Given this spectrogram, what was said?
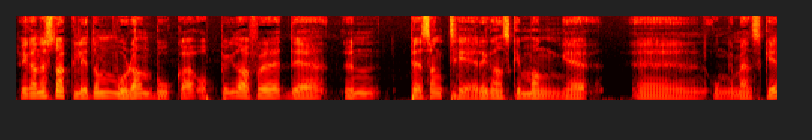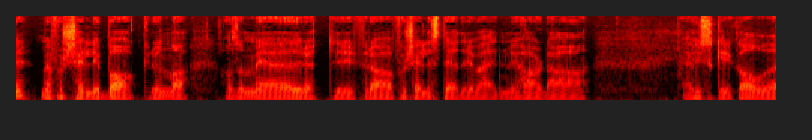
Vi kan jo snakke litt om hvordan boka er oppbygd. Da, for det, hun presenterer ganske mange uh, unge mennesker med forskjellig bakgrunn. Da. Altså med røtter fra forskjellige steder i verden. Vi har da jeg husker ikke alle,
